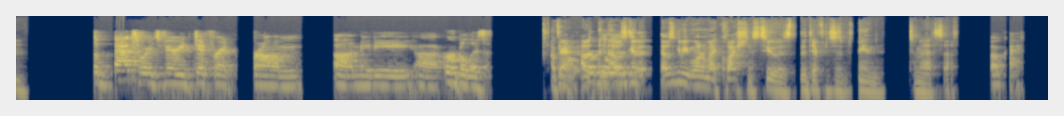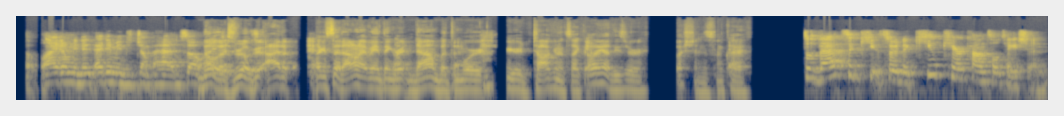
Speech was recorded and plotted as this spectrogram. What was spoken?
Hmm. So that's where it's very different from uh, maybe uh, herbalism. Okay, I was- and that was gonna that was gonna be one of my questions too. Is the differences between some of that stuff? Okay. So well, I don't mean to, I didn't mean to jump ahead. So no, I that's just- real good. I like I said, I don't have anything written down, but the more you're talking, it's like, oh yeah, these are questions. Okay, So that's acute. So an acute care consultation.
